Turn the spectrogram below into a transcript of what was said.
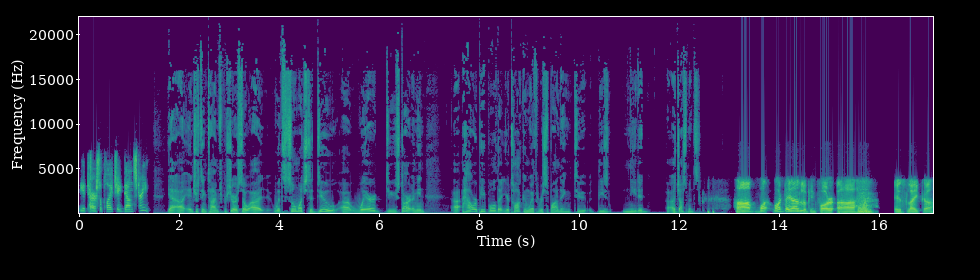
the entire supply chain downstream. Yeah uh, interesting times for sure. So uh, with so much to do uh, where do you start? I mean uh, how are people that you're talking with responding to these needed adjustments? Uh, what what they are looking for uh, is like uh,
